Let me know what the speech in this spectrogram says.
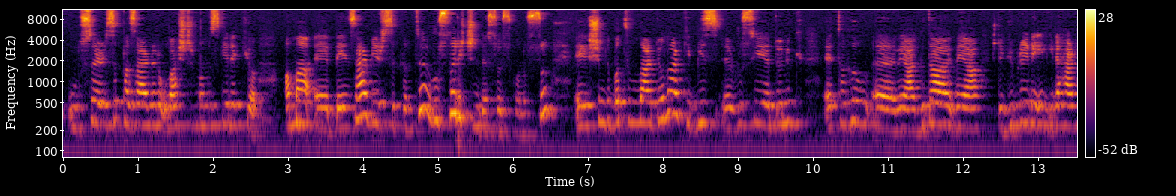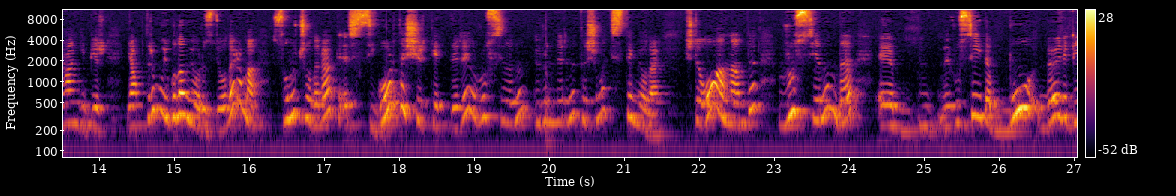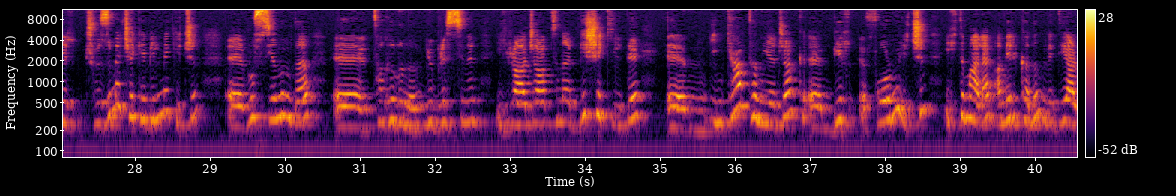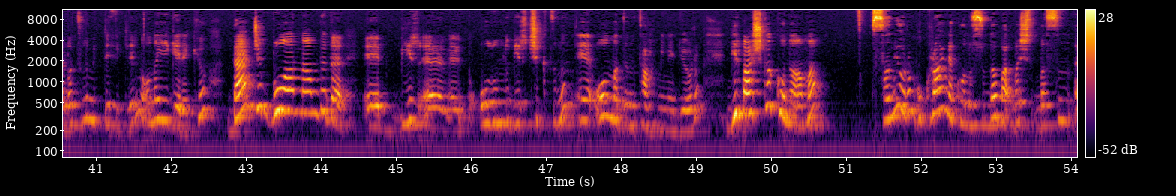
uluslararası pazarlara ulaştırmamız gerekiyor. Ama e, benzer bir sıkıntı Ruslar için de söz konusu. E, şimdi Batılılar diyorlar ki biz e, Rusya'ya dönük e, tahıl e, veya gıda veya işte gübreyle ilgili herhangi bir yaptırım uygulamıyoruz diyorlar ama sonuç olarak e, sigorta şirketleri Rusya'nın ürünlerini taşımak istemiyorlar. İşte o anlamda Rusya'nın da e, Rusya'yı da bu böyle bir çözüme çekebilmek için e, Rusya'nın da e, tahılının, gübresinin ihracatına bir şekilde e, imkan tanıyacak e, bir e, formül için ihtimalen Amerika'nın ve diğer batılı müttefiklerin onayı gerekiyor. Bence bu anlamda da e, bir e, e olumlu bir çıktının e, olmadığını tahmin ediyorum. Bir başka konu ama sanıyorum Ukrayna konusunda baş, basın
